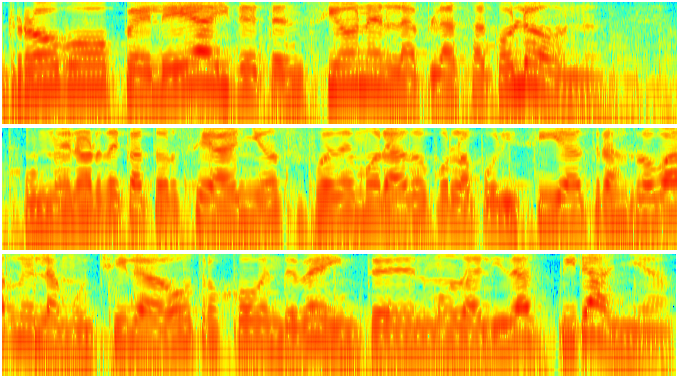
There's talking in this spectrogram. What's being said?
Robo, pelea y detención en la Plaza Colón. Un menor de 14 años fue demorado por la policía tras robarle la mochila a otro joven de 20 en modalidad piraña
